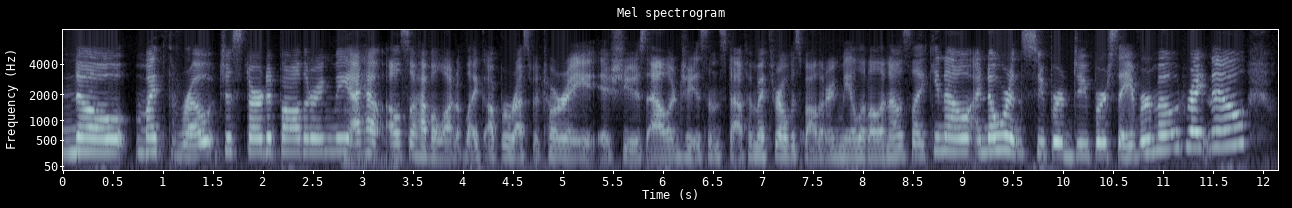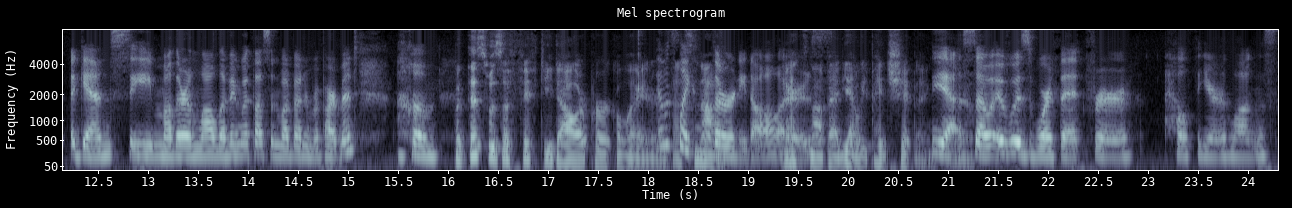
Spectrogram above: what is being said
No, my throat just started bothering me. I have also have a lot of like upper respiratory issues, allergies and stuff, and my throat was bothering me a little. And I was like, you know, I know we're in super duper saver mode right now. Again, see mother-in-law living with us in one bedroom apartment. Um, but this was a fifty dollar percolator. it was That's like not, thirty dollars. That's not bad. Yeah, we paid shipping. Yeah, so it was worth it for healthier lungs,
